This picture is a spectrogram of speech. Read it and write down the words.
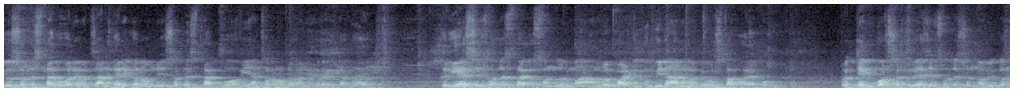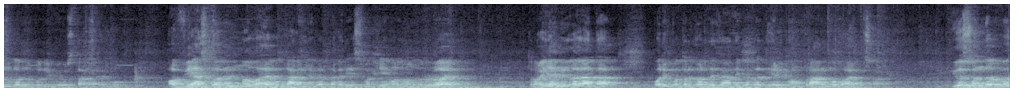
यो सदस्यताको बारेमा जानकारी गराउने सदस्यताको अभियान चलाउन लगाउने कुरा एउटा भयो। क्रियाशील सदस्यताको सन्दर्भमा हाम्रो पार्टीको विधानमा व्यवस्था भएको प्रत्येक वर्ष क्रियाशील सदस्य नवीकरण गर्नुपर्ने व्यवस्था भएको अभ्यास गर्ने नभएको कारणले गर्दाखेरि यसमा केही अलमलहरू रह्यो तर अहिले हामी लगातार परिपत्र गर्दै जाँदै गर्दा धेरै ठाउँ प्रारम्भ भएको छ। यो सन्दर्भमा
